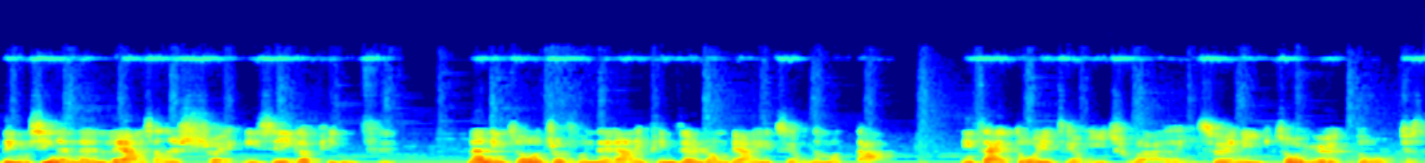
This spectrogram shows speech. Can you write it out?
灵性的能量，像是水，你是一个瓶子，那你做祝福能量，你瓶子的容量也只有那么大，你再多也只有溢出来而已，所以你做越多，就是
